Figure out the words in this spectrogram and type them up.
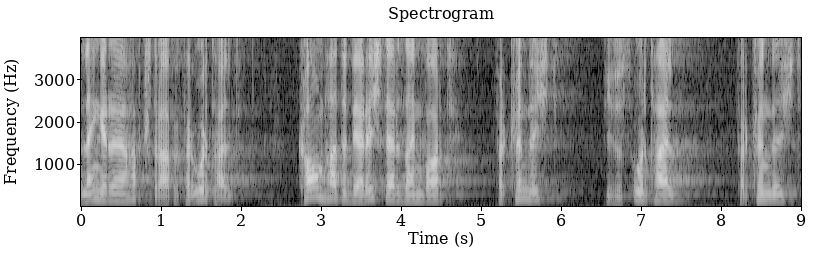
längere Haftstrafe verurteilt. Kaum hatte der Richter sein Wort verkündigt, dieses Urteil verkündigt,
